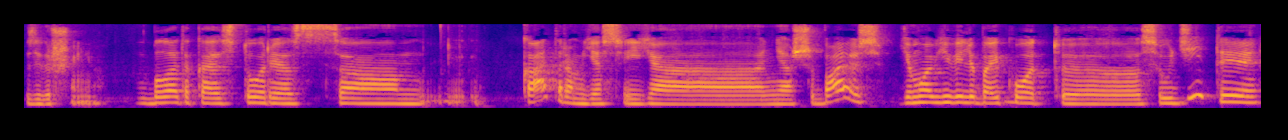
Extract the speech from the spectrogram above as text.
завершению. Была такая история с Катаром, если я не ошибаюсь. Ему объявили бойкот э, Саудиты,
